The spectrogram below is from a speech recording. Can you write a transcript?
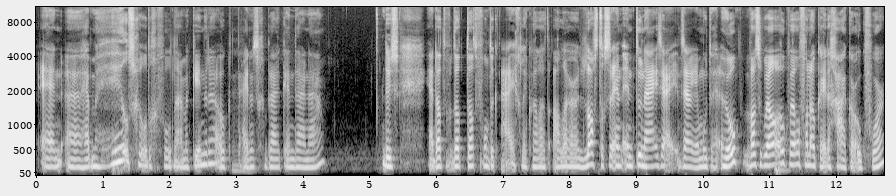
En eh, heb me heel schuldig gevoeld naar mijn kinderen, ook tijdens gebruik en daarna. Dus ja, dat, dat, dat vond ik eigenlijk wel het allerlastigste. En, en toen hij zei, zei, je moet hulp, was ik wel ook wel van, oké, daar ga ik er ook voor.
